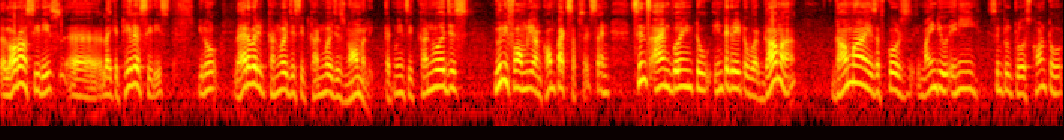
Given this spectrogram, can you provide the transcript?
the Laurent series uh, like a Taylor series you know wherever it converges it converges normally. That means it converges uniformly on compact subsets. And since I am going to integrate over gamma gamma is of course mind you any simple closed contour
